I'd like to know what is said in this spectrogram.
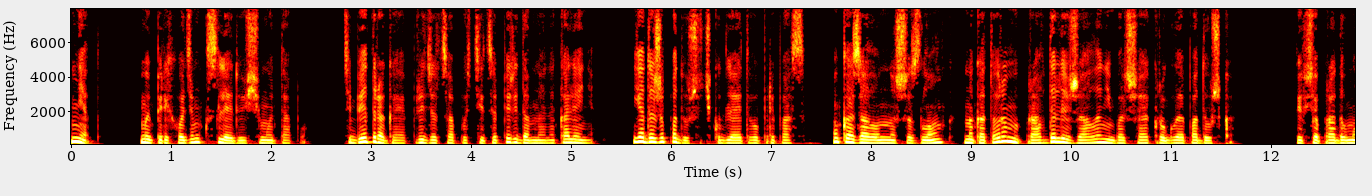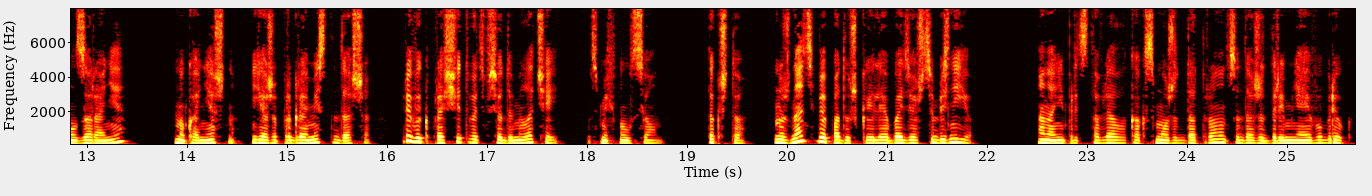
«Нет, мы переходим к следующему этапу. Тебе, дорогая, придется опуститься передо мной на колени. Я даже подушечку для этого припас». Указал он на шезлонг, на котором и правда лежала небольшая круглая подушка. «Ты все продумал заранее?» «Ну, конечно. Я же программист, Даша. Привык просчитывать все до мелочей», — усмехнулся он. «Так что, нужна тебе подушка или обойдешься без нее? Она не представляла, как сможет дотронуться даже до ремня его брюк,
